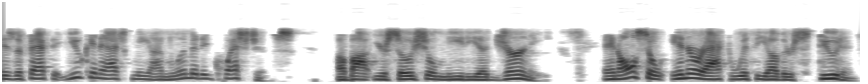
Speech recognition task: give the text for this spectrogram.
is the fact that you can ask me unlimited questions about your social media journey and also interact with the other students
